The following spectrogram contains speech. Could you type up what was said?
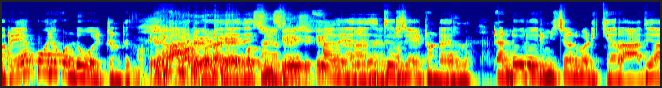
ഒരേപോലെ കൊണ്ടുപോയിട്ടുണ്ട്. അതെ അതെ. തീർച്ചയായിട്ടും ഉണ്ടായിരുന്നു രണ്ടുപേരും ഒരുമിച്ചാണ് പഠിക്കാറ്. ആദ്യം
